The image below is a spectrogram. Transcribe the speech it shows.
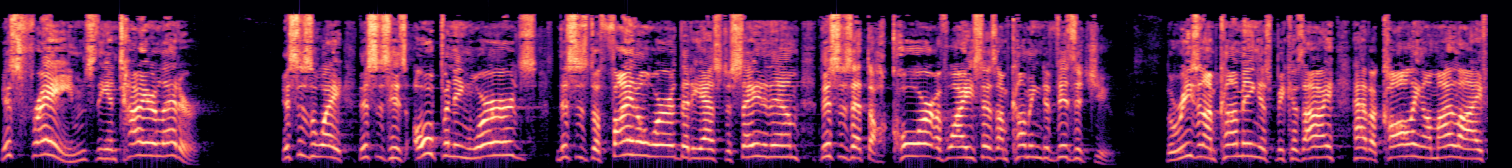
This frames the entire letter. This is the way, this is his opening words. This is the final word that he has to say to them. This is at the core of why he says, I'm coming to visit you. The reason I'm coming is because I have a calling on my life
